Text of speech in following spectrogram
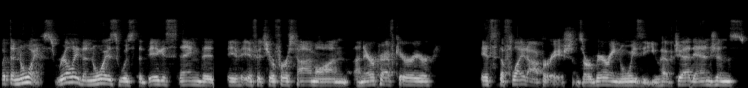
But the noise, really, the noise was the biggest thing that if, if it's your first time on an aircraft carrier, it's the flight operations are very noisy. You have jet engines.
